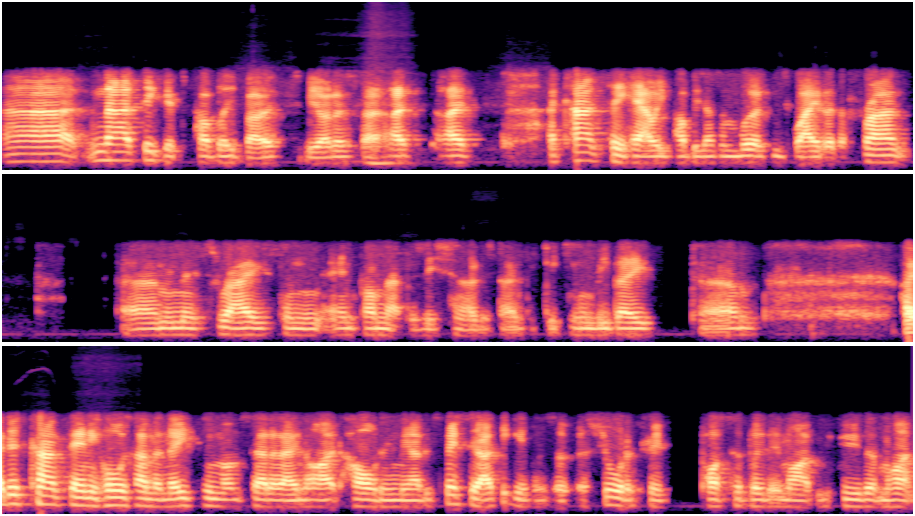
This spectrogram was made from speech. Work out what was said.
Uh, no, I think it's probably both. To be honest, I, I I can't see how he probably doesn't work his way to the front um, in this race, and, and from that position, I just don't think he can be beat. Um, I just can't see any horse underneath him on Saturday night holding him out, especially I think if it was a, a shorter trip, possibly there might be a few that might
